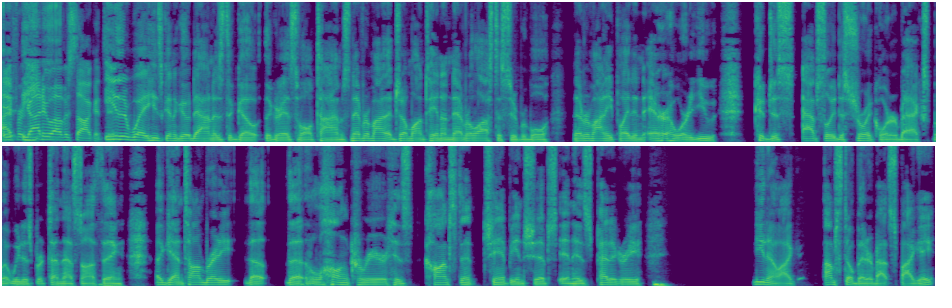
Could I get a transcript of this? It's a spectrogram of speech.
I forgot who I was talking to. Either way, he's going to go down as the GOAT, the greatest of all times. Never mind that Joe Montana never lost a Super Bowl. Never mind he played in an era where you could just absolutely destroy quarterbacks, but we just pretend that's not a thing. Again, Tom Brady, the the long career, his constant championships in his pedigree. You know, I I'm still bitter about Spygate.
